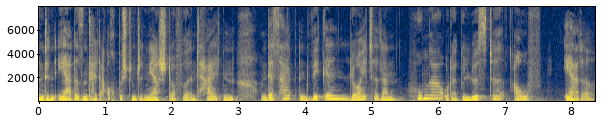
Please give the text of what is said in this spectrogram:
Und in Erde sind halt auch bestimmte Nährstoffe enthalten und deshalb entwickeln Leute dann Hunger oder Gelüste auf Erde.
